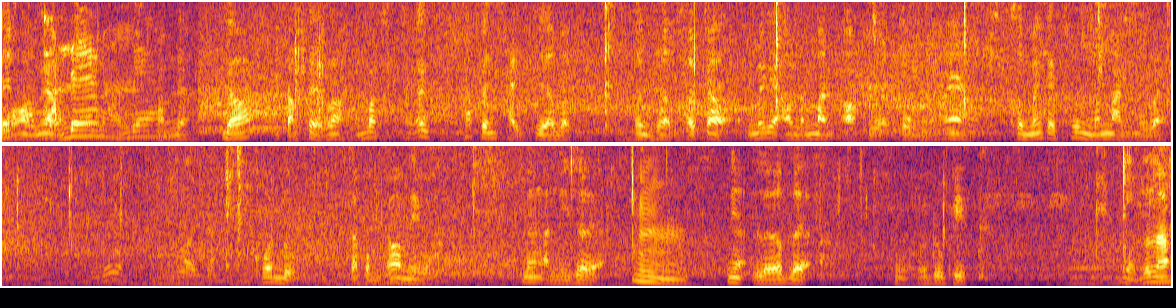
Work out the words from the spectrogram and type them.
ออหอมใหญ่หอมแดงหอมแดงหอมเดียวเดี๋ยวสังเกตว่าว่าเอ้ยถ้าเป็นไข่เจียวแบบส่วนใหญ่เขาจะไม่ได้เอาน้ำมันออกเยอะตรงแห้งคือไม่จะชุ่มน้ำมันเลยเว้ยอืมอร่อยจัง โคตรดุแต่ผมชอบนี่ว่ะแม่งอันนี้เลยอะอืมเนี่ยเลิฟเลยอะโหดูพริกหมดแล้วนะ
